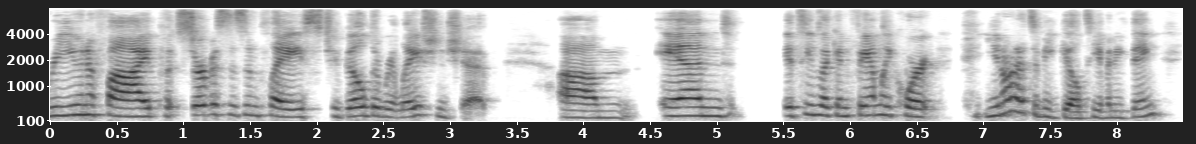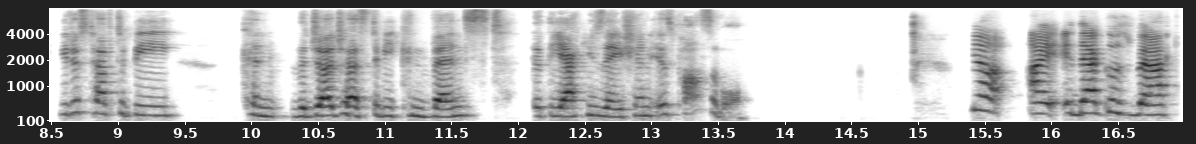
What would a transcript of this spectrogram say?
reunify, put services in place to build a relationship. Um, and it seems like in family court, you don't have to be guilty of anything. You just have to be the judge has to be convinced that the accusation is possible. Yeah, I that goes back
